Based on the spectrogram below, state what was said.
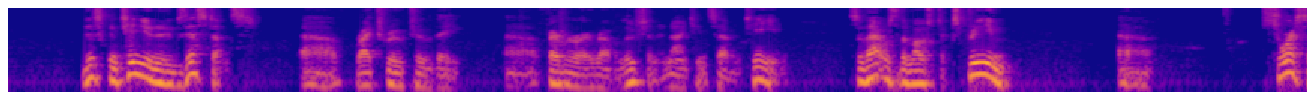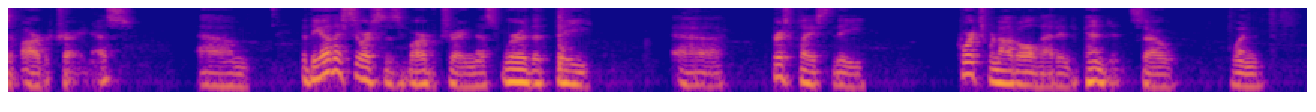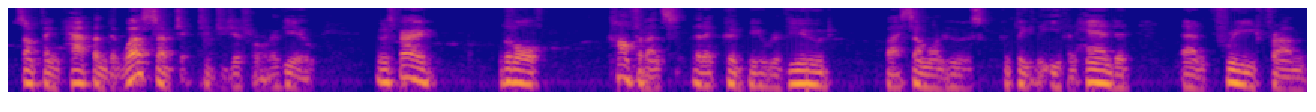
this continued in existence uh, right through to the uh, February Revolution in 1917. So that was the most extreme uh, source of arbitrariness. Um, but the other sources of arbitrariness were that the uh, first place the courts were not all that independent. So when something happened that was subject to judicial review, there was very little confidence that it could be reviewed by someone who was completely even-handed and free from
